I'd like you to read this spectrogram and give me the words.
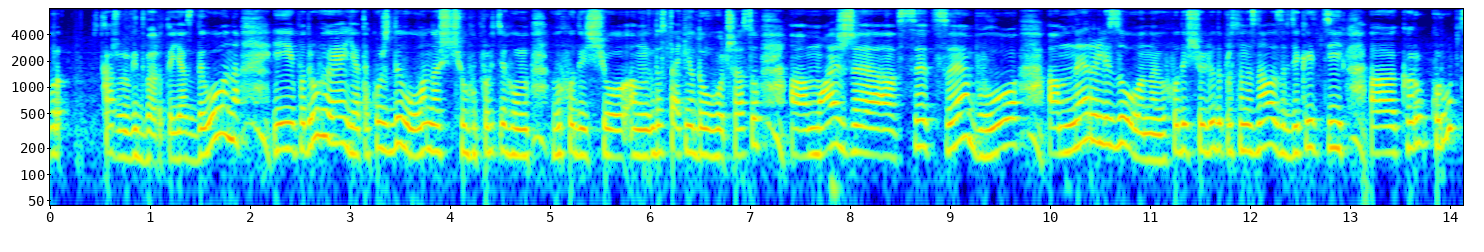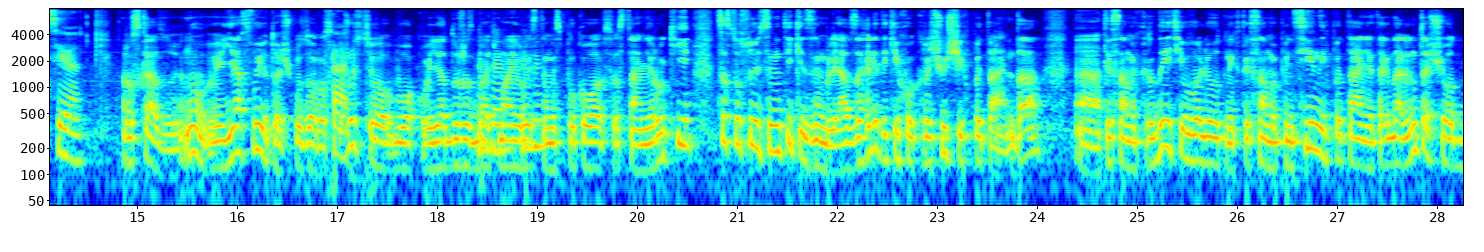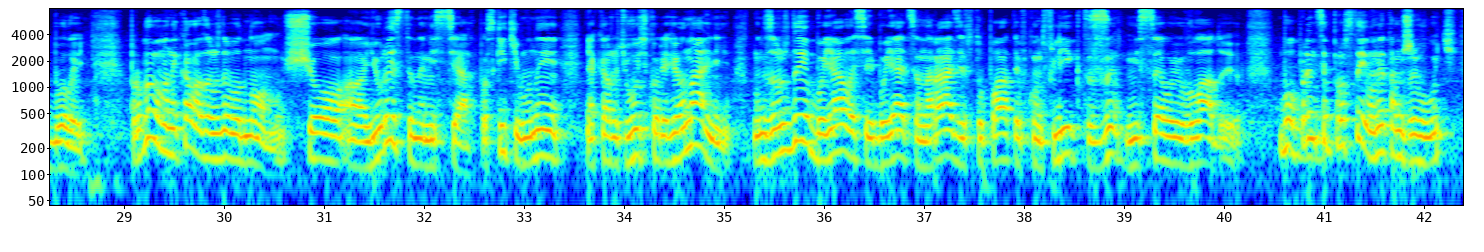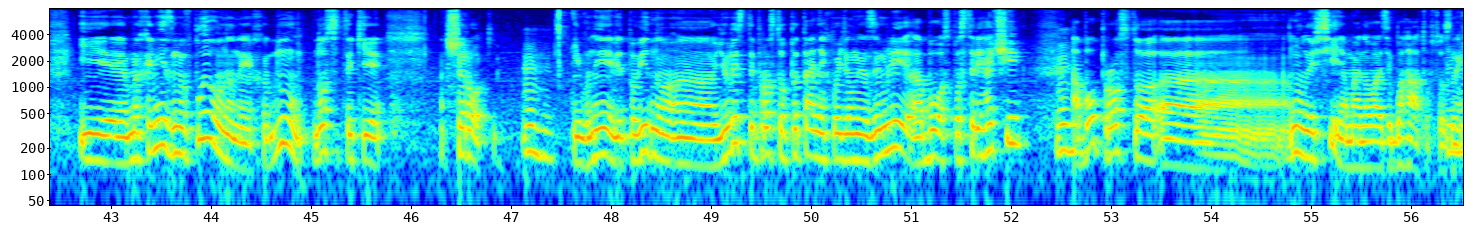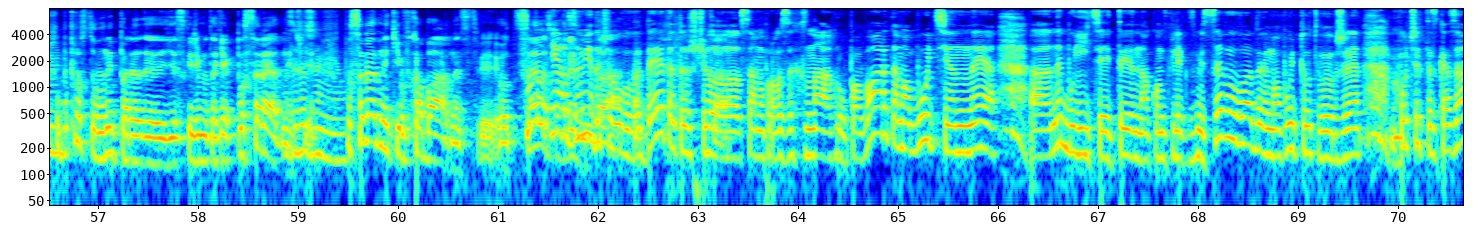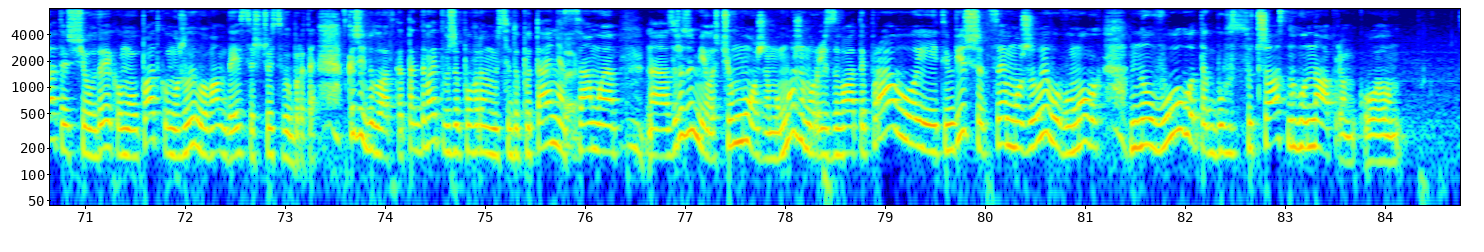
скажу відверто, я здивована. І по-друге, я також здивована, що протягом виходить, що ем, достатньо довго часу майже все це було ем, не реалізовано. Виходить, що люди просто не знали завдяки цій а, корупції. Розказую. Ну я свою точку зору Так. скажу з цього боку. Я дуже з багатьма юристами спілкувався останні роки. Це стосується не тільки землі, а взагалі таких окричущих питань, да? Е, тих самих кредитів валютних, тих самих пенсійних питань і так далі. Ну те, що от болить. Проблема виникала завжди в одному: що е, юристи на місцях, оскільки вони, як кажуть, вузькорегіональні, вони завжди боялися і бояться наразі вступати в конфлікт з місцевою владою. Бо принцип простий, вони там живуть, і механізми впливу на них ну, досить таки широкі. І вони відповідно юристи просто в питаннях виділення землі або спостерігачі, або просто ну не всі, я маю на увазі багато хто з них, або просто вони пере- е, скажімо так, як посередники. Зрозуміло. Посередники в хабарництві. От ну, тут я розумію, до да, чого ви ведете, то що Так. саме правозахисна група варта, мабуть, не, е, не боїться йти на конфлікт з місцевою владою. Мабуть, тут ви вже хочете сказати, що в деякому випадку можливо вам дається щось вибрати. Скажіть, будь ласка, так давайте вже повернемося до питання. Так. Саме е, зрозуміло, що можемо, можемо реалізувати право, і тим більше це можливо в умовах нового, так би сучасного напрямку.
